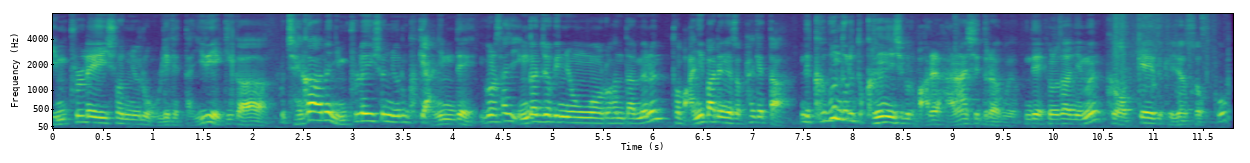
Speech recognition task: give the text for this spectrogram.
인플레이션율을 올리 겠다 이 얘기가 뭐 제가 아는 인플레이션율은 그게 아닌데 이걸 사실 인간적인 용어로 한다면은 더 많이 발행해서 팔겠다. 근데 그분들은 또 그런 식으로 말을 안 하시더라고요. 근데 변호사님은 그 업계에도 계셨었고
